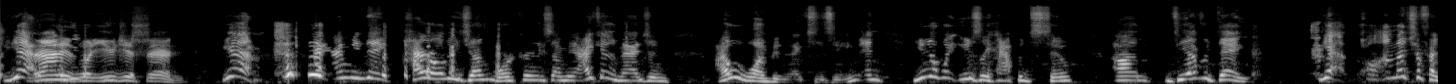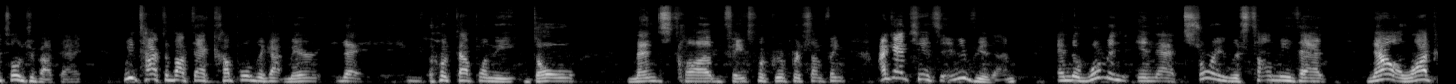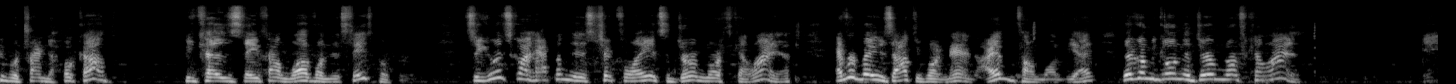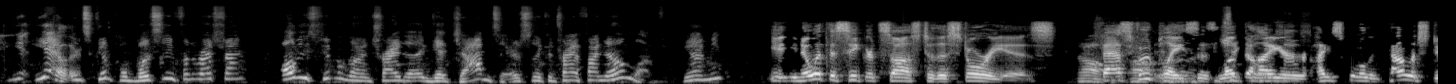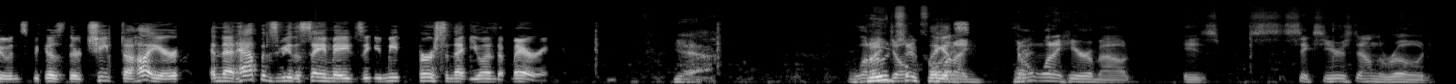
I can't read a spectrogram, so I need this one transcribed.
Yeah, that I is mean, what you just said. Yeah. I, I mean, they hire all these young workers. I mean, I can imagine I would want to be the next Azim. And you know what usually happens too? Um, the other day, yeah, Paul, I'm not sure if I told you about that. We talked about that couple that got married, that hooked up on the Dole Men's Club Facebook group or something. I got a chance to interview them. And the woman in that story was telling me that now a lot of people are trying to hook up because they found love on this Facebook group. So you know what's going to happen to this Chick Fil A? It's in Durham, North Carolina. Everybody's out there going, man, I haven't found love yet. They're going to be going to Durham, North Carolina. Yeah, yeah it's good publicity for the restaurant. All these people are going to try to get jobs there so they can try to find their own love. You know what I mean? You, you know what the secret sauce to this story is? Oh, Fast oh, food yeah. places love to hire sauce? high school and college students because they're cheap to hire, and that happens to be the same age that you meet the person that you end up marrying. Yeah. What Blue I don't, what I don't want to hear about is six years down the road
